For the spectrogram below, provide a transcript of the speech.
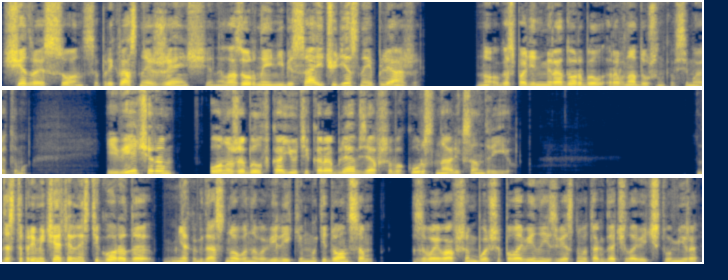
щедрое солнце, прекрасные женщины, лазурные небеса и чудесные пляжи. Но господин Мирадор был равнодушен ко всему этому. И вечером он уже был в каюте корабля, взявшего курс на Александрию. Достопримечательности города, некогда основанного великим македонцем, завоевавшим больше половины известного тогда человечеству мира,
